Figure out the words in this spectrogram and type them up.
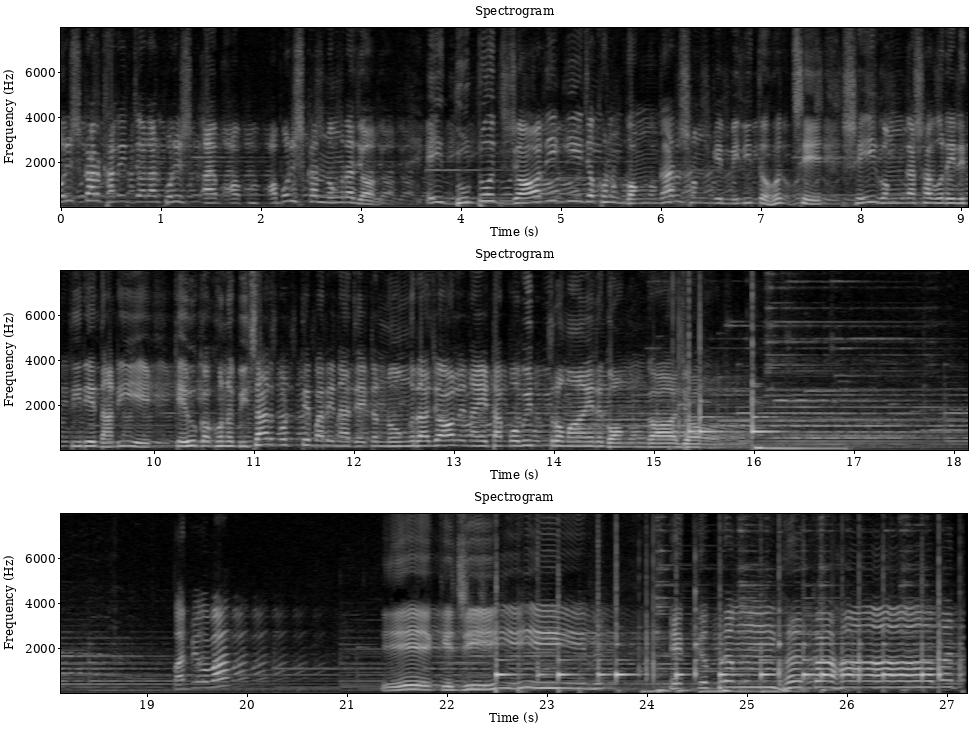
পরিষ্কার খালের জল আর অপরিষ্কার নোংরা জল, এই দুটো জলই গিয়ে যখন গঙ্গার সঙ্গে মিলিত হচ্ছে, সেই গঙ্গা সাগরের তীরে দাঁড়িয়ে কেউ কখনো বিচার করতে পারে না যে এটা নোংরা জল না এটা পবিত্র মায়ের গঙ্গা জল। পারবে বাবা? এক জীব एक ब्रह्म कहावत,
